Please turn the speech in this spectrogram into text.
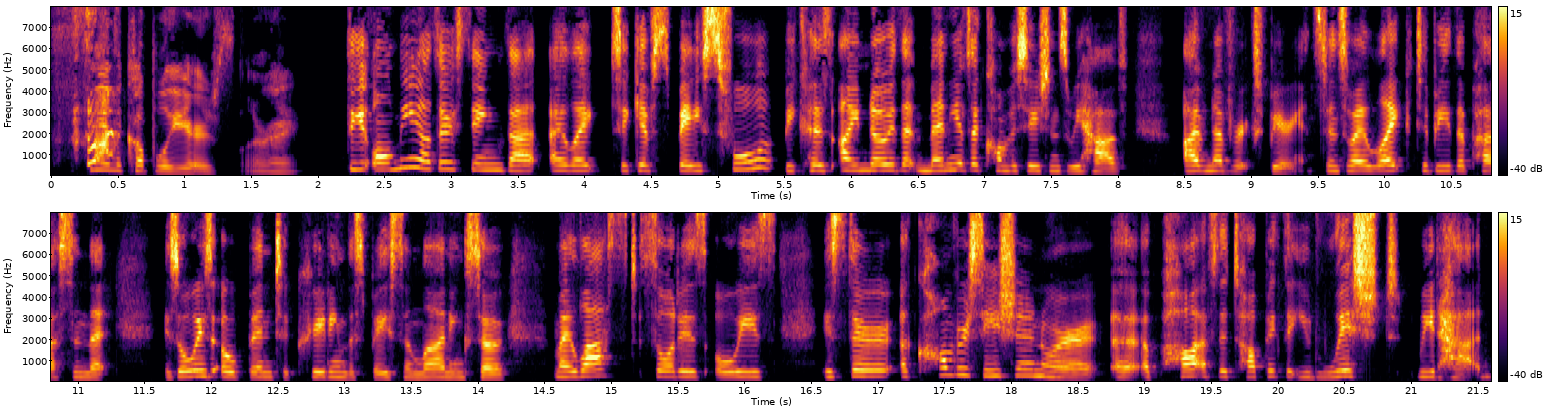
See you in a couple of years. All right. The only other thing that I like to give space for, because I know that many of the conversations we have, I've never experienced. And so I like to be the person that is always open to creating the space and learning. So my last thought is always is there a conversation or a, a part of the topic that you'd wished we'd had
